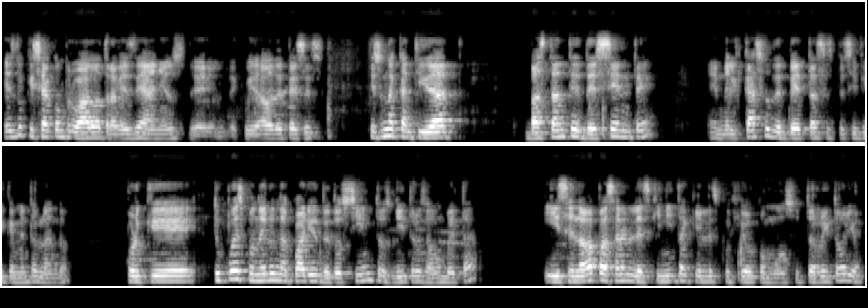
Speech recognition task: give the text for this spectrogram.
es lo que se ha comprobado a través de años de, cuidado de peces. Es una cantidad bastante decente, en el caso de betas específicamente hablando, porque tú puedes poner un acuario de 200 litros a un beta y se la va a pasar en la esquinita que él escogió como su territorio.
